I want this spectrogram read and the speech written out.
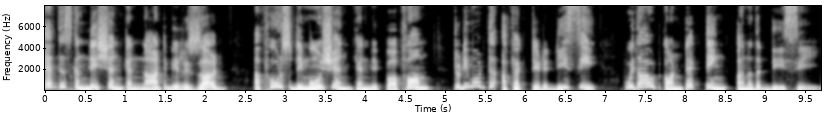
If this condition cannot be resolved, a forced demotion can be performed to demote the affected DC without contacting another DC.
